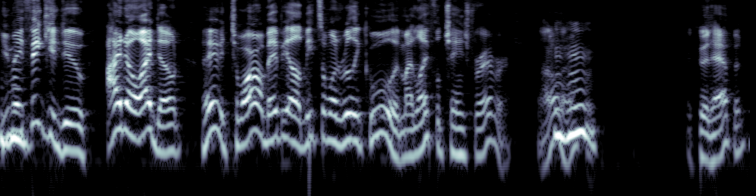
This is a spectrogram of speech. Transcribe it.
You may think you do. I know I don't. Hey, tomorrow maybe I'll meet someone really cool and my life will change forever. I don't know. Mhm. It could happen.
